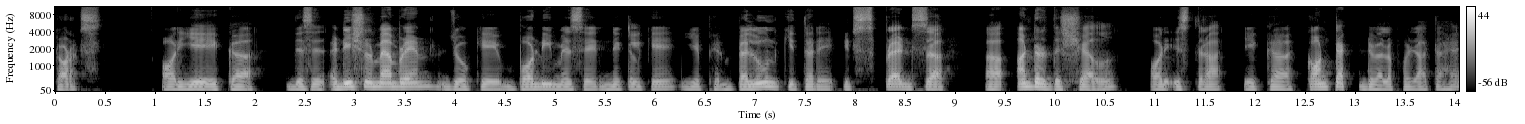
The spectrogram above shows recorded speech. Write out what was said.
products اور یہ ایک دس ایڈیشنل میمبرین جو کہ باڈی میں سے نکل کے یہ پھر بیلون کی طرح it spreads under the shell اور اس طرح ایک کانٹیکٹ ڈیولپ ہو جاتا ہے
